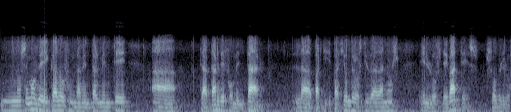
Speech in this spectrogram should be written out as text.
nos hemos dedicado fundamentalmente a tratar de fomentar la participación de los ciudadanos en los debates sobre los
